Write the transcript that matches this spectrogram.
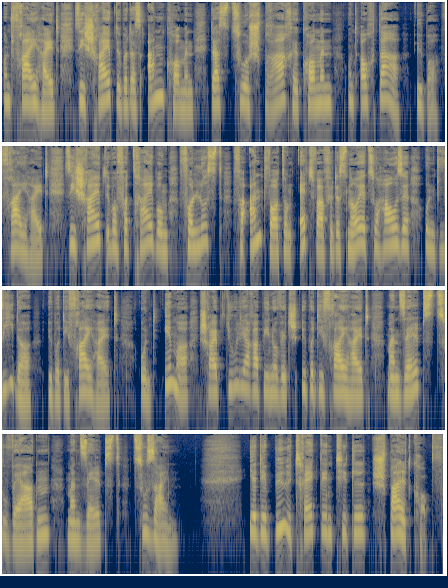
und Freiheit. Sie schreibt über das Ankommen, das zur Sprache kommen und auch da über Freiheit. Sie schreibt über Vertreibung, Verlust, Verantwortung etwa für das neue Zuhause und wieder über die Freiheit. Und immer schreibt Julia Rabinowitsch über die Freiheit, man selbst zu werden, man selbst zu sein. Ihr Debüt trägt den Titel Spaltkopf,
